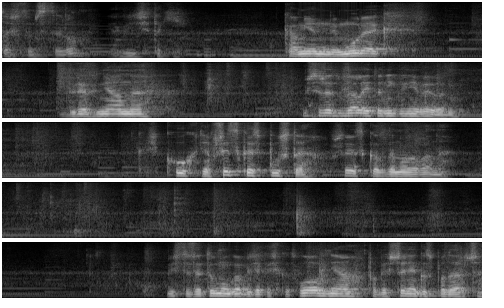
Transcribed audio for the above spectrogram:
Coś w tym stylu. Jak widzicie, taki kamienny murek, drewniany. Myślę, że tu dalej to nigdy nie byłem. Jakaś kuchnia, wszystko jest puste, wszystko zdemolowane. Myślę, że tu mogła być jakaś kotłownia, pomieszczenia gospodarcze.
